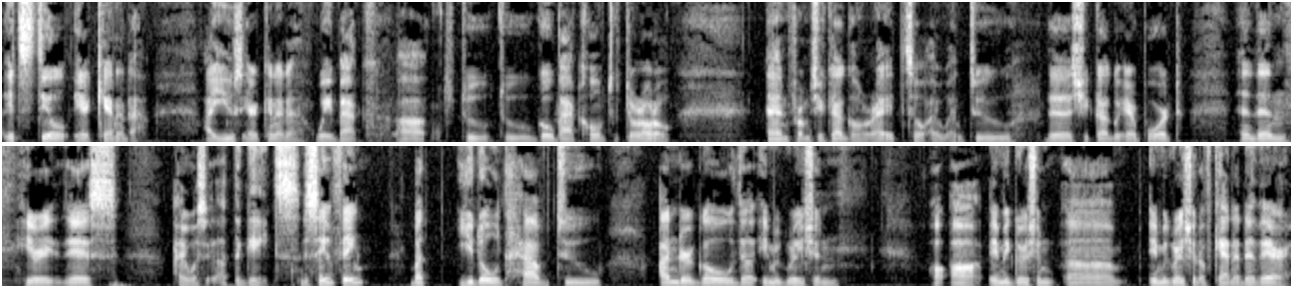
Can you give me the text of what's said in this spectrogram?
it's still Air Canada. I use Air Canada way back uh, to to go back home to Toronto, and from Chicago, right? So I went to the Chicago airport, and then here it is. I was at the gates. The same thing, but you don't have to undergo the immigration, uh, uh immigration, uh, immigration of Canada. There,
